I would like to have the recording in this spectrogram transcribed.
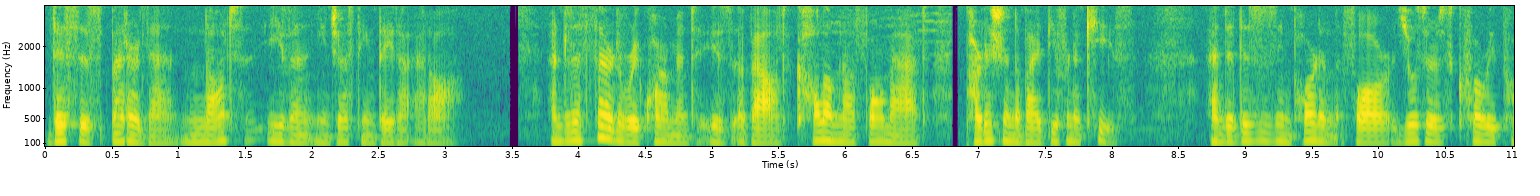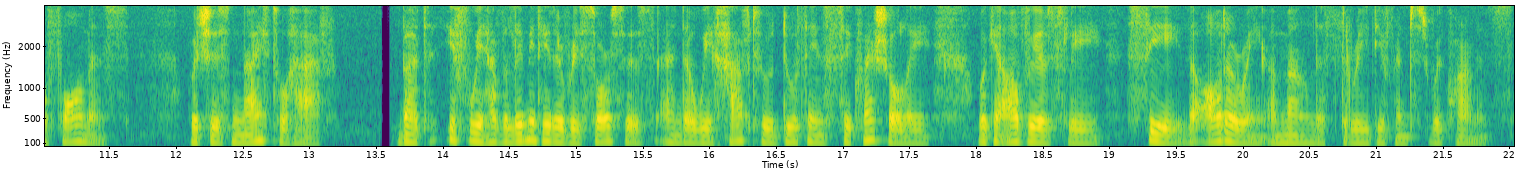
This is better than not even ingesting data at all. And the third requirement is about columnar format partitioned by different keys. And this is important for users' query performance, which is nice to have. But if we have limited resources and we have to do things sequentially, we can obviously see the ordering among the three different requirements.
